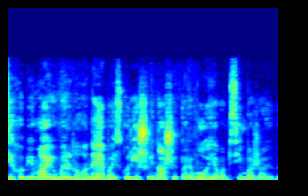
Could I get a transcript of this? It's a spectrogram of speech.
Всіх обіймаю, мирного неба і скорішої нашої перемоги. Я вам всім бажаю.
